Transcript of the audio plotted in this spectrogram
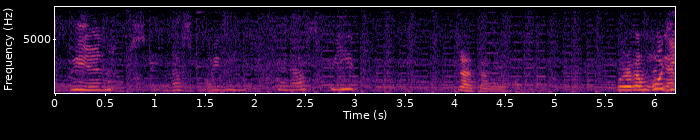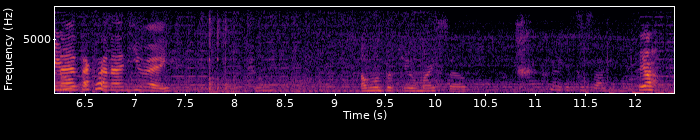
Spin, na speed, na speed. Ne, tam je. Bude tam hodím? Ne, takhle nadívej. I'm on to kill myself. Yeah.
